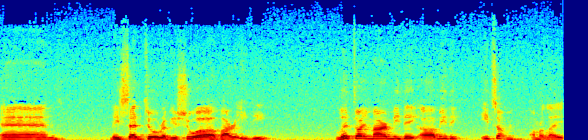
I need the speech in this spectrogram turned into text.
And they said to Rav Yeshua Bar Idi, Litoy Mar Midi, uh, Midi, eat something. Amrulay,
